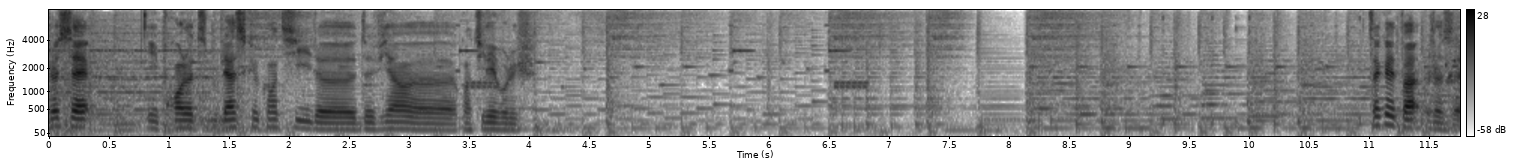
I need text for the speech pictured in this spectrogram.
Je sais, Il prend le type glace que quand il euh, devient... euh, quand il évolue. T'inquiète pas, je sais.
